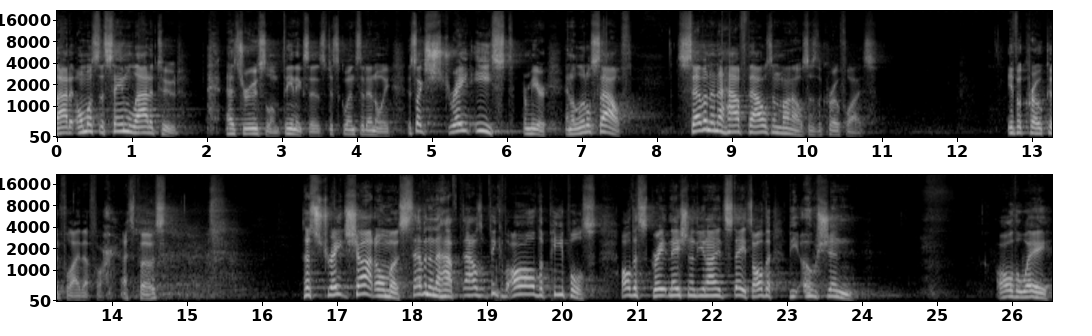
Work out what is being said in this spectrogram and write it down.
almost the same latitude as Jerusalem, Phoenix is, just coincidentally. It's like straight east from here and a little south. Seven and a half thousand miles as the crow flies. If a crow could fly that far, I suppose. It's a straight shot almost, seven and a half thousand. Think of all the peoples, all this great nation of the United States, all the, the ocean, all the way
